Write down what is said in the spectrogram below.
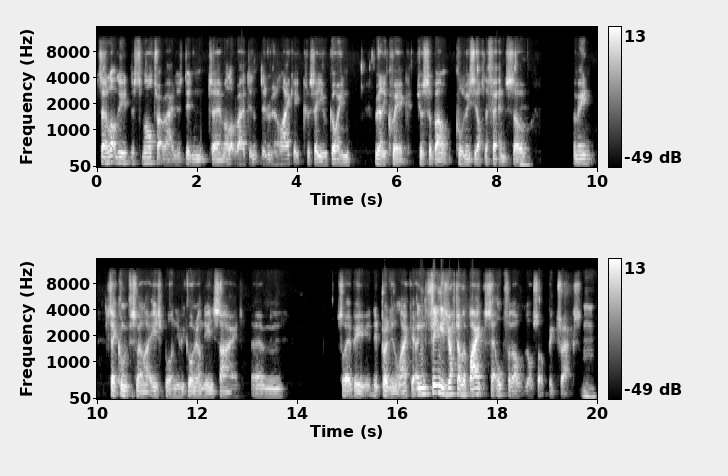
so a lot of the, the small track riders didn't, um, a lot of riders didn't, didn't really like it because say you were going really quick, just about a couple of inches off the fence. So, I mean, say coming from somewhere like Eastbourne, you'd be going on the inside. Um, so it'd be, they probably didn't like it. And the thing is, you have to have a bike set up for those, those sort of big tracks. Mm.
